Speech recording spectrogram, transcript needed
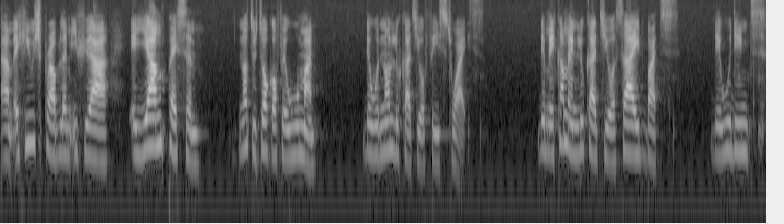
um, a huge problem if you are a young person, not to talk of a woman, they would not look at your face twice. They may come and look at your side, but they wouldn't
